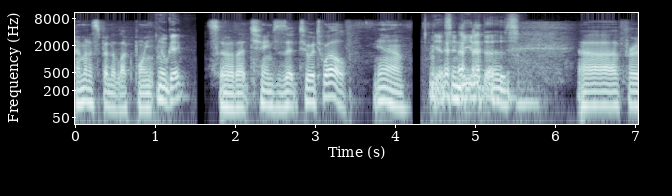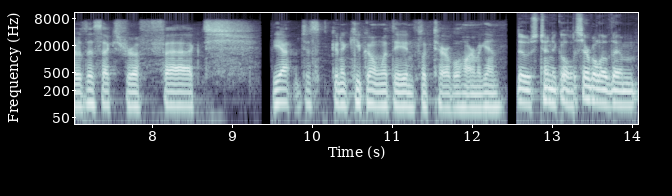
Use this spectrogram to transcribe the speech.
I'm gonna spend a luck point, Okay. so that changes it to a twelve. Yeah. Yes, indeed it does. Uh, for this extra effect, yeah, just gonna keep going with the inflict terrible harm again. Those tentacles, several of them,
